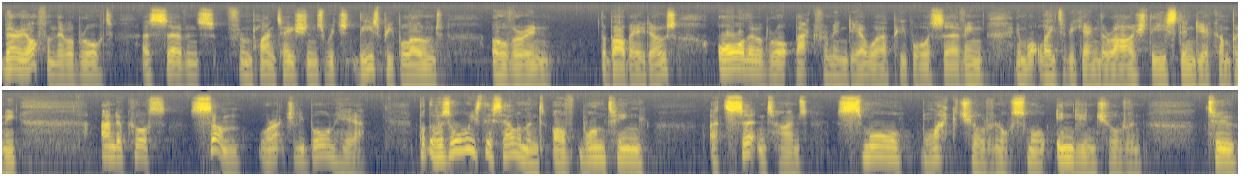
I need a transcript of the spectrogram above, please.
very often they were brought as servants from plantations which these people owned over in the Barbados, or they were brought back from India where people were serving in what later became the Raj, the East India Company. And of course, some were actually born here. But there was always this element of wanting, at certain times, small black children or small Indian children to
